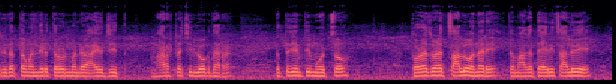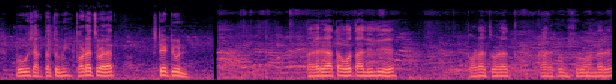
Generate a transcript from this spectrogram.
श्री दत्त मंदिर तरुण मंडळ आयोजित महाराष्ट्राची लोकधारा दत्त जयंती महोत्सव. थोड्याच वेळात चालू होणार आहे. तर मागं तयारी चालू आहे. बघू शकता तुम्ही. थोड्याच वेळात स्टेट येऊन तयारी आता होत आलेली आहे. थोड्याच वेळात कार्यक्रम सुरू होणार आहे.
